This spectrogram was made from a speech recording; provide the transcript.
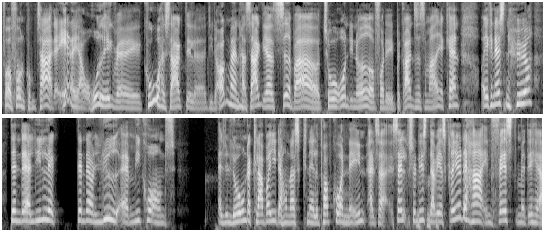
for at få en kommentar. Der aner jeg overhovedet ikke, hvad Q har sagt, eller dit Ockmann har sagt. Jeg sidder bare og tog rundt i noget, og får det begrænset så meget jeg kan. Og jeg kan næsten høre den der lille, den der lyd af mikroovns altså lågen, der klapper i, da hun har knaldet popcornene ind. Altså selv journalisten, der vil skrive det, har en fest med det her.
